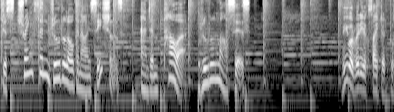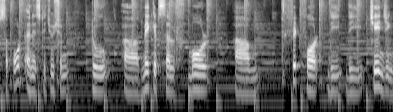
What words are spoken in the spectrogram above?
to strengthen rural organizations and empower rural masses. We were very excited to support an institution to uh, make itself more um, fit for the, the changing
